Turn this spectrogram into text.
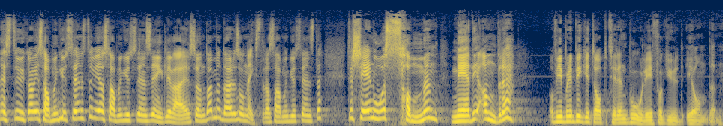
Neste uke har vi sammen gudstjeneste. Vi har sammen gudstjeneste egentlig hver søndag, men da er det sånn ekstra sammen gudstjeneste. Det skjer noe sammen med de andre. Og vi blir bygget opp til en bolig for Gud i ånden.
